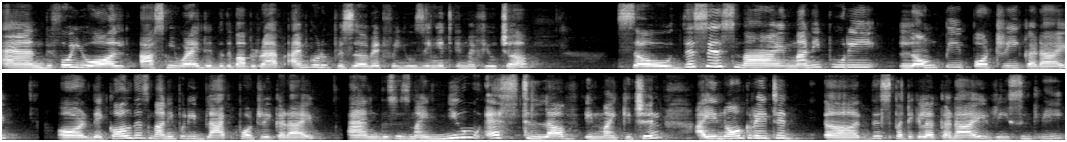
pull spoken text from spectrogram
And before you all ask me what I did with the bubble wrap, I'm going to preserve it for using it in my future. So this is my Manipuri Longpi pottery kadai or they call this Manipuri black pottery kadai and this is my newest love in my kitchen. I inaugurated uh, this particular kadai recently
